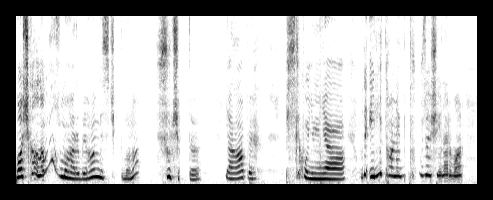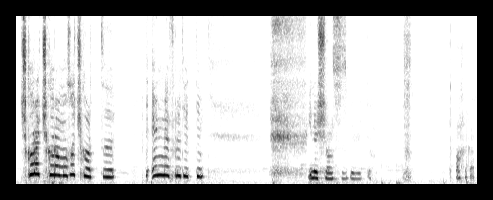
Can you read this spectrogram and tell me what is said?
Başka alamıyoruz mu harbi? Hangisi çıktı bana? Şu çıktı. Ya abi pislik oyun ya. Burada 50 tane çok güzel şeyler var. Çıkara çıkara masa çıkarttı. Bir de en nefret ettim. Üf, Yine şanssız bir video. Ah be.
